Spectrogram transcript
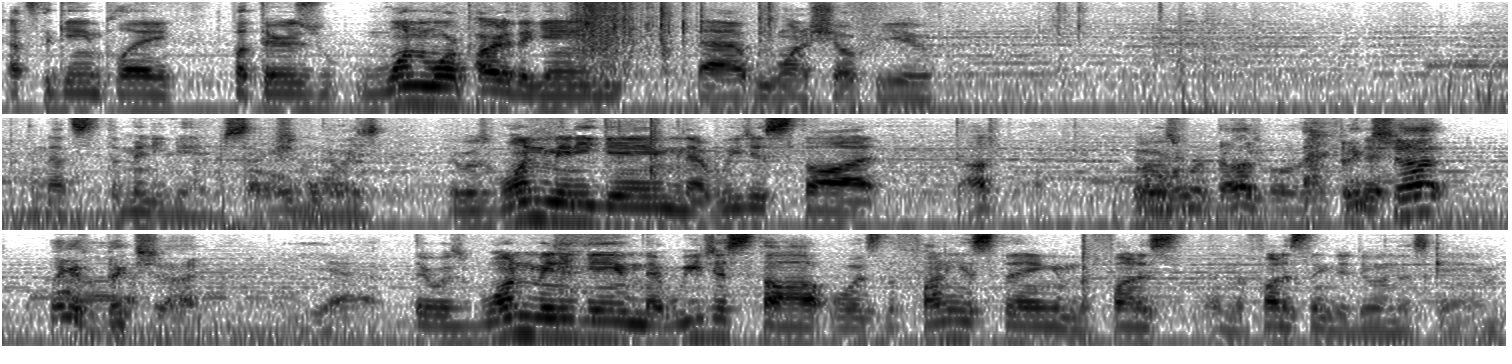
that's the gameplay. But there's one more part of the game that we want to show for you. And that's the mini games section. Oh, there was there was one mini game that we just thought dodgeball. It was for dodgeball. Big shot? I think it's Uh, big shot. Yeah, there was one mini game that we just thought was the funniest thing and the funnest and the funnest thing to do in this game.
